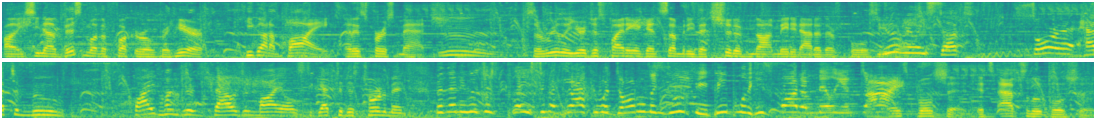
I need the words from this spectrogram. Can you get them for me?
Oh, you see now this motherfucker over here, he got a bye at his first match. Hmm. So really, you're just fighting against somebody that should have not made it out of their pools. You know what really sucks? Sora had to move 500,000 miles to get to this tournament, but then he was just placed in a bracket with Donald and Goofy, people he's fought a million times. It's bullshit. It's absolute bullshit.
